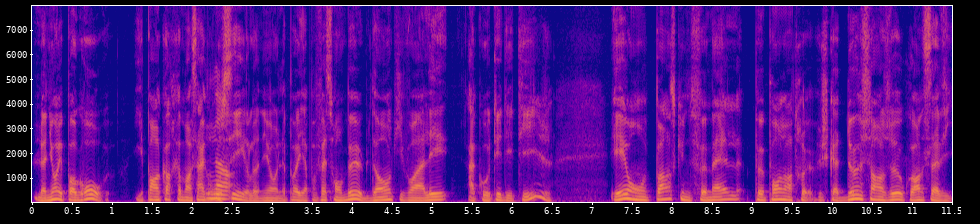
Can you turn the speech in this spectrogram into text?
l'oignon n'est pas gros. Il n'est pas encore commencé à grossir, l'oignon. Il n'a pas, pas fait son bulbe. Donc, ils vont aller à côté des tiges. Et on pense qu'une femelle peut pondre entre jusqu'à 200 œufs au courant de sa vie.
